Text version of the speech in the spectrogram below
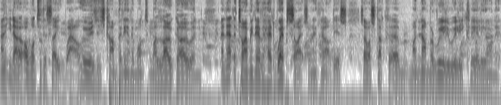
And you know, I wanted to say, "Wow, who is this company?" And I wanted my logo, and and at the time we never had websites or anything like this, so I stuck um, my number really, really clearly on it.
